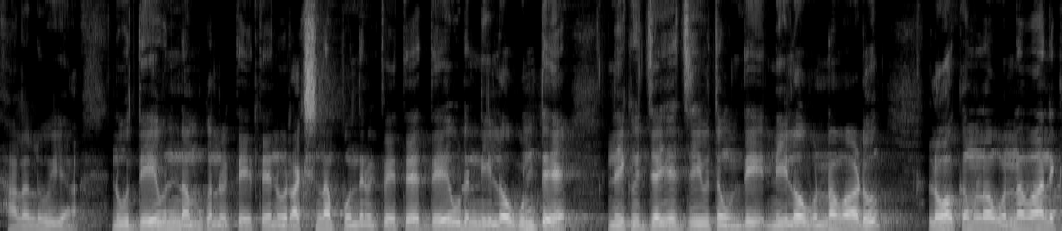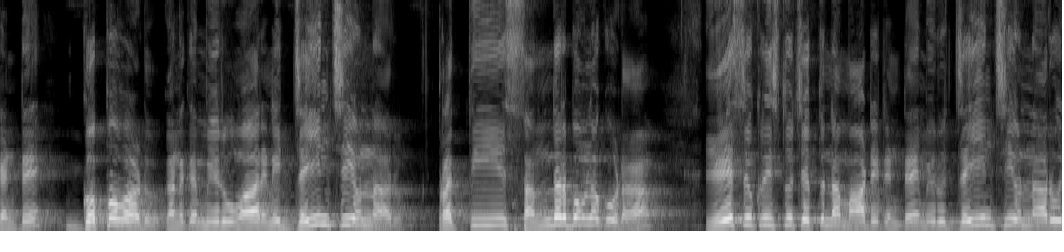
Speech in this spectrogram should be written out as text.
హలలుయ నువ్వు దేవుని నమ్ముకున్న వ్యక్తి అయితే నువ్వు రక్షణ పొందిన వ్యక్తి అయితే దేవుడు నీలో ఉంటే నీకు జయ జీవితం ఉంది. నీలో ఉన్నవాడు లోకంలో ఉన్నవానికంటే గొప్పవాడు. కనుక మీరు వారిని జయించి ఉన్నారు. ప్రతి సందర్భంలో కూడా యేసుక్రీస్తు చెప్తున్న మాట ఏంటంటే మీరు జయించి ఉన్నారు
